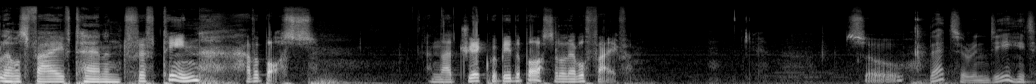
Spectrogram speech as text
levels 5, 10 and 15 have a boss. And that Jake would be the boss at level 5. So, Better indeed.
